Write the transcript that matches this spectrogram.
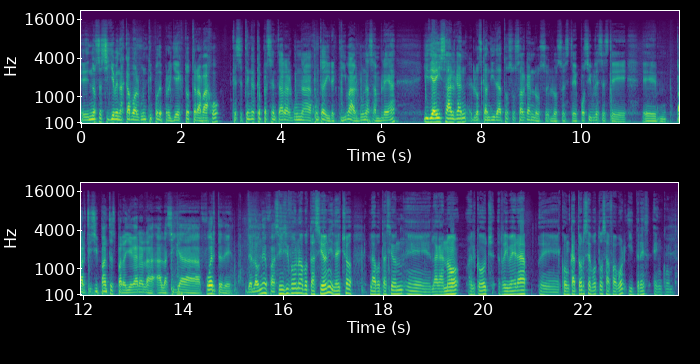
eh, no sé si lleven a cabo algún tipo de proyecto, trabajo, que se tenga que presentar alguna junta directiva, alguna asamblea, y de ahí salgan los candidatos o salgan los, los este, posibles este, eh, participantes para llegar a la, a la silla fuerte de, de la UNEFA. Sí, sí fue una votación y de hecho la votación eh, la ganó el coach Rivera eh, con 14 votos a favor y 3 en contra.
